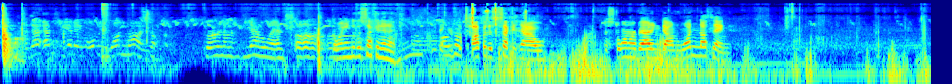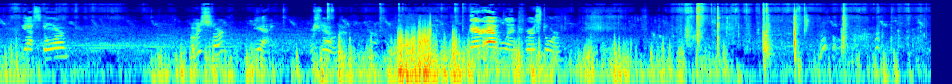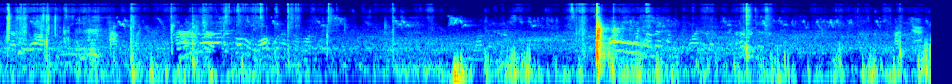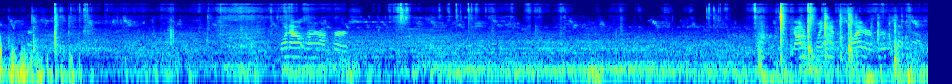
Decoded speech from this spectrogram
And that extra inning only one run. for the Avalanche uh, going into the second inning. Top of the second now. The Storm are batting down one nothing. Yeah, Storm. Are we Storm? Yeah. We're Storm. They're Avalanche for a Storm. One out, runner on first. Got him swinging at the slider for the second out.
